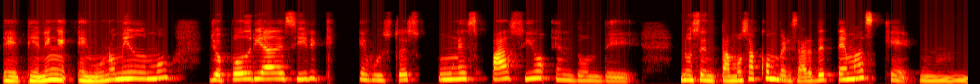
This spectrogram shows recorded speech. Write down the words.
eh, tienen en uno mismo, yo podría decir justo es un espacio en donde nos sentamos a conversar de temas que mm,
